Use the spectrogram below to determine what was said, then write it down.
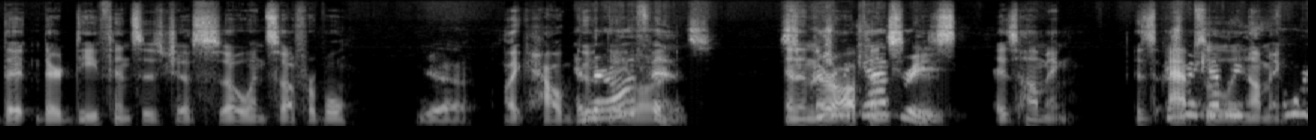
Their, their defense is just so insufferable. Yeah. Like how good and their they are, offense. and then Christian their offense is is humming. Is Christian absolutely humming. Four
